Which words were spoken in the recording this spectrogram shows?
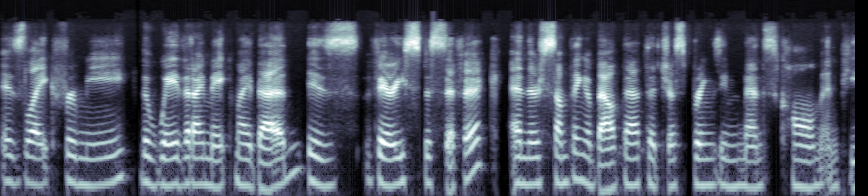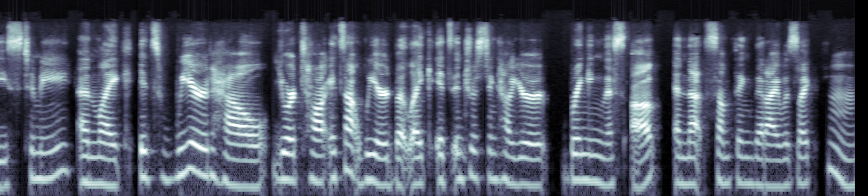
is like for me, the way that I make my bed is very specific. And there's something about that that just brings immense calm and peace to me. And like, it's weird how you're talking, it's not weird, but like, it's interesting how you're bringing this up. And that's something that I was like, hmm,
